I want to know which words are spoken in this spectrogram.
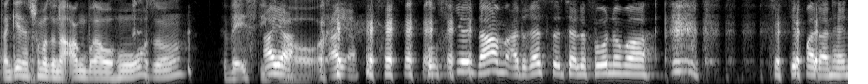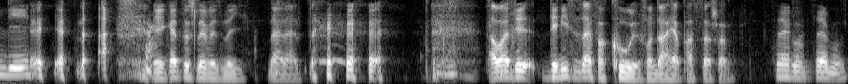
dann geht das schon mal so eine Augenbraue hoch, so. Wer ist die ah, Frau? Ja. Ah, ja. Profil, Namen, Adresse, Telefonnummer. Gib mal dein Handy. Ja, na, nee, ganz so schlimm ist nicht. Nein, nein. Aber Denise ist einfach cool, von daher passt das schon. Sehr gut, sehr gut.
